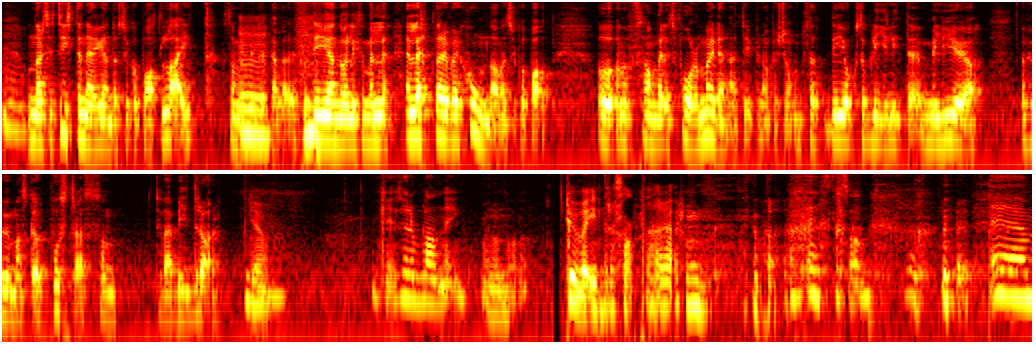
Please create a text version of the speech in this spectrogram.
Mm. Och narcissisten är ju ändå psykopat light som vi Mm. brukar kalla det. För det är ju ändå liksom en, en lättare version av en psykopat. Och, och samhället formar ju den här typen av person. Så att det också blir lite miljö och hur man ska uppfostras som tyvärr bidrar. ja. Okej, så är det en blandning mellan Mm. båda. Gud vad intressant det här är. Jag älskar sånt. Ehm,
